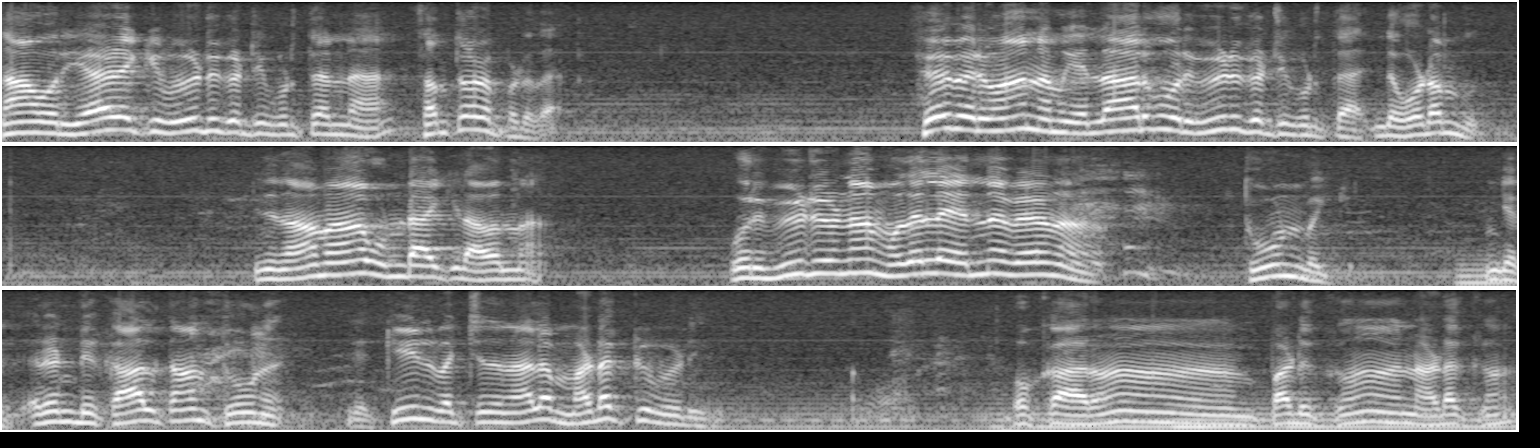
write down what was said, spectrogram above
நான் ஒரு ஏழைக்கு வீடு கட்டி கொடுத்தேன்னா சந்தோஷப்படுவேன். சிவபெருமான் நமக்கு எல்லாருக்கும் ஒரு வீடு கட்டி கொடுத்தார் இந்த உடம்பு. இது நாம உண்டாக்கல அவன் தான் ஒரு வீடுனா முதல்ல என்ன வேணும்? தூண் வைக்கும். இங்கே ரெண்டு கால் தான் தூணு. இங்கே கீழ் வச்சதுனால மடக்கு வீடு உட்காரும் படுக்கும் நடக்கும்.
